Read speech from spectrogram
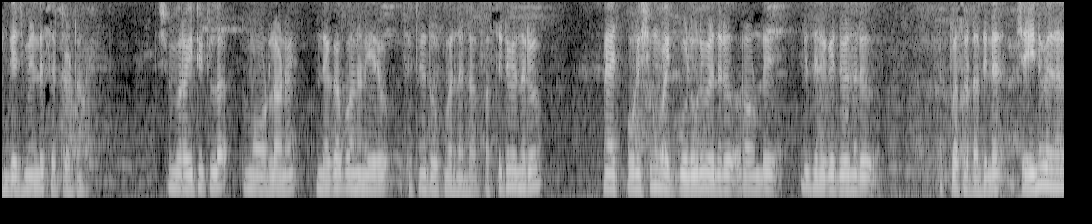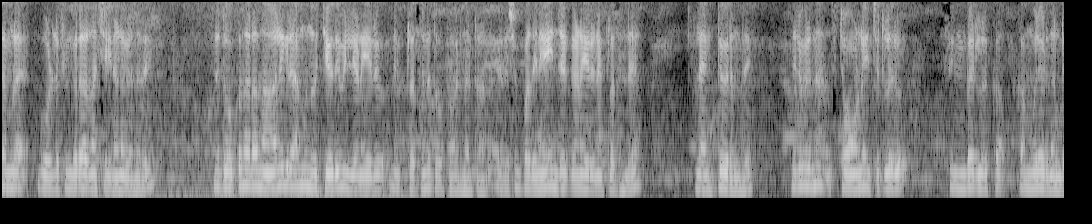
എൻഗേജ്മെന്റിന്റെ സെറ്റ് കേട്ടോ അത്യാവശ്യം വെറൈറ്റി ആയിട്ടുള്ള മോഡലാണ് ഒന്നേക്കാപ്പാനാണ് ഈ ഒരു സെറ്റിന് തൂക്കം വരുന്നുണ്ട് ഫസ്റ്റിട്ട് വരുന്നൊരു മാറ്റ് പോളിഷും വൈറ്റ് ഗോൾഡും കൂടി വരുന്നൊരു റൗണ്ട് ഡിസൈനൊക്കെ ആയിട്ട് വരുന്നൊരു നെക്ലസ് കേട്ടോ അതിന്റെ ചെയിൻ വരുന്നത് നമ്മളെ ഗോൾഡ് ഫിംഗർ പറഞ്ഞ ചെയിനാണ് വരുന്നത്. ഇതിന് തൂക്കം എന്ന് പറഞ്ഞാൽ നാല് ഗ്രാം നൂറ്റി ഇരുപത് മില്ലിയാണ് ഈ ഒരു നെക്ലസിന്റെ തൂക്കം വരുന്നത് കേട്ടോ ഏകദേശം പതിനേഴ് ഇഞ്ചൊക്കെയാണ് ഈ ഒരു നെക്ലസിന്റെ ലെങ്ത്ത് വരുന്നത്. ഇതിൽ വരുന്ന സ്റ്റോൺ വെച്ചിട്ടുള്ളൊരു ക- കമ്മൽ വരുന്നുണ്ട്.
